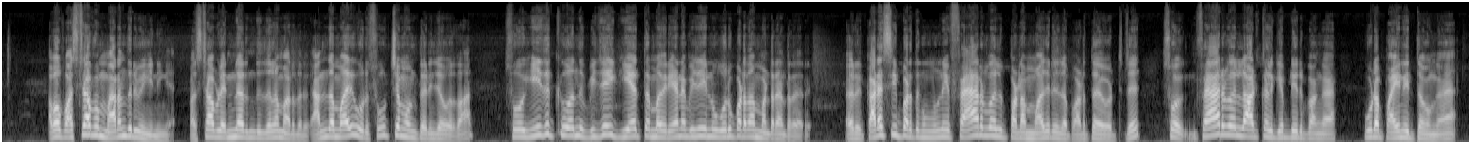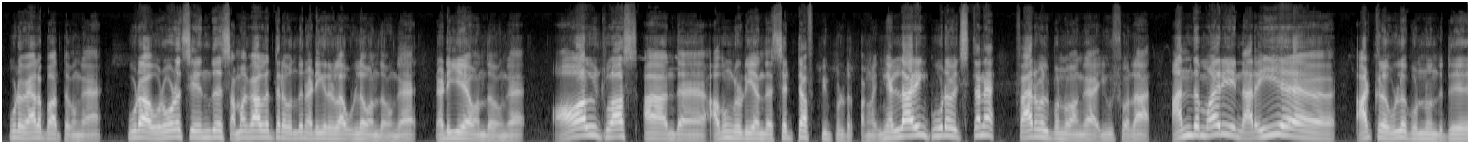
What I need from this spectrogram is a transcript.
அப்போ ஃபர்ஸ்ட் ஆஃபை மறந்துடுவீங்க நீங்கள் ஃபஸ்ட் ஆஃபில் என்ன இருந்ததெல்லாம் மறந்துடுங்க அந்த மாதிரி ஒரு சூட்சமம் தெரிஞ்சவர் தான். ஸோ இதுக்கு வந்து விஜய்க்கு ஏற்ற மாதிரி ஏன்னா விஜய் இன்னும் ஒரு படம் தான் பண்ணுறேன்றாரு கடைசி படத்துக்கு முன்னே ஃபேர்வெல் படம் மாதிரி இந்த படத்தை எடுத்துட்டு ஸோ ஃபேர்வெல் ஆட்களுக்கு எப்படி இருப்பாங்க? கூட பயணித்தவங்க கூட வேலை பார்த்தவங்க கூட அவரோட சேர்ந்து சமகாலத்தில் வந்து நடிகர்களாக உள்ளே வந்தவங்க நடிகையாக வந்தவங்க ஆல் கிளாஸ் அந்த அவங்களுடைய அந்த செட் ஆஃப் பீப்புள் இருப்பாங்க. இங்கே எல்லாரையும் கூட வச்சு தானே ஃபேர்வெல் பண்ணுவாங்க யூஸ்வலாக அந்த மாதிரி நிறைய ஆட்களை உள்ளே கொண்டு வந்துட்டு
